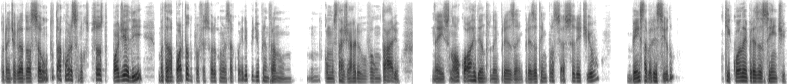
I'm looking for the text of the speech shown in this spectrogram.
durante a graduação tu tá conversando com as pessoas, tu pode ir ali, bater na porta do professor e conversar com ele e pedir para entrar no, como estagiário voluntário. Né? Isso não ocorre dentro da empresa. A empresa tem um processo seletivo bem estabelecido, que quando a empresa sente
